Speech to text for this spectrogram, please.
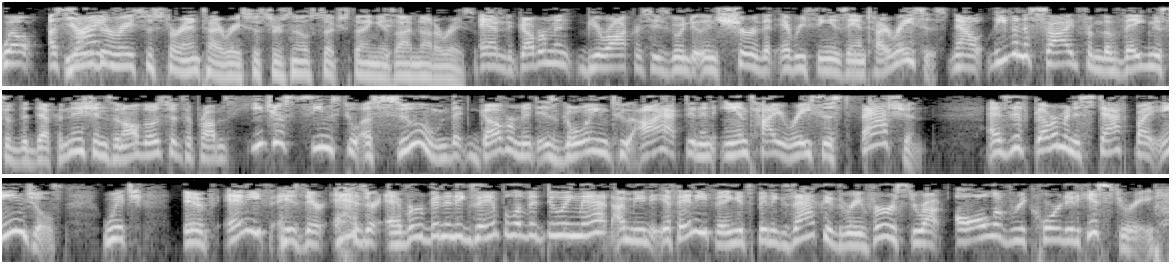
Well, you're either racist or anti-racist. There's no such thing as I'm not a racist. And government bureaucracy is going to ensure that everything is anti-racist. Now, even aside from the vagueness of the definitions and all those sorts of problems, he just seems to assume that government is going to act in an anti-racist fashion as if government is staffed by angels, which if any is there has there ever been an example of it doing that? I mean, if anything, it's been exactly the reverse throughout all of recorded history.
